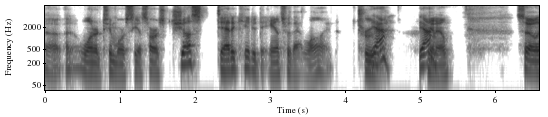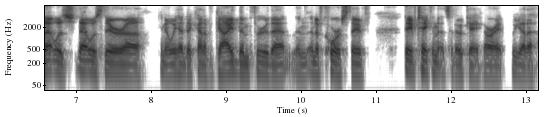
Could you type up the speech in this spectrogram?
uh, uh, one or two more csrs just dedicated to answer that line truly yeah yeah you know so that was that was their uh you know we had to kind of guide them through that and, and of course they've they've taken that said okay all right we gotta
